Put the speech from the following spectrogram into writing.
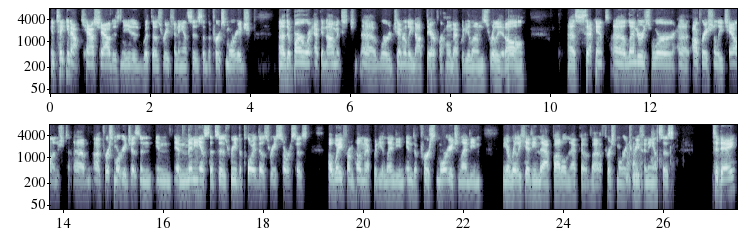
and taking out cash out as needed with those refinances of the first mortgage. Uh, the borrower economics uh, were generally not there for home equity loans really at all. Uh, second, uh, lenders were uh, operationally challenged um, on first mortgages and in, in many instances redeployed those resources away from home equity lending into first mortgage lending, you know, really hitting that bottleneck of uh, first mortgage refinances. Today,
